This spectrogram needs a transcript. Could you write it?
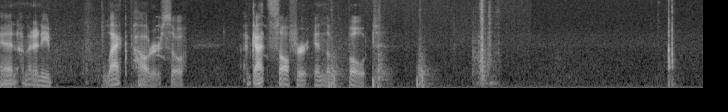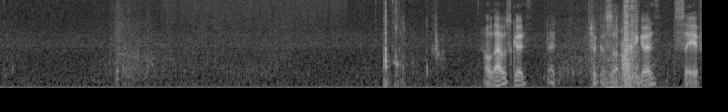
And I'm going to need black powder, so I've got sulfur in the boat. Oh, that was good. That took us up pretty good. Save.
